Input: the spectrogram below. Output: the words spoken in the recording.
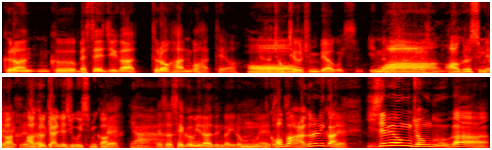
그런 그 메시지가 들어간 것 같아요. 그래서 오. 정책을 준비하고 있, 있는 것으로 와, 알겠습니다. 아 그렇습니까? 예, 그래서- 아 그렇게 알려지고 있습니까? 네. 야, 그래서 세금이라든가 이런 음, 부분에 거봐. 대해서 아 그러니까 네. 이재명 정부가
